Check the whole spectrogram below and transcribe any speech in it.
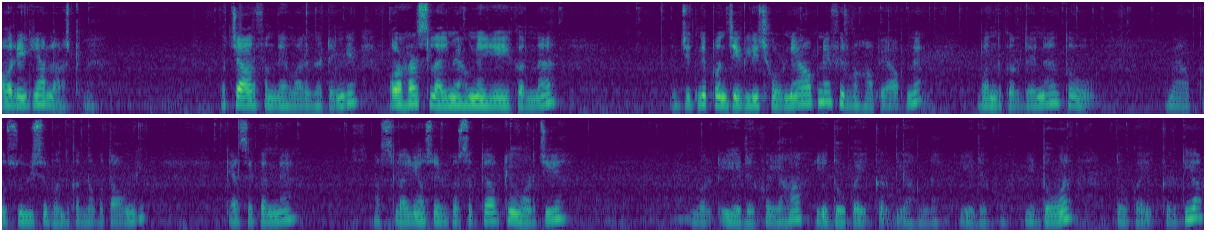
और एक यहाँ लास्ट में। और चार फंदे हमारे घटेंगे। और हर सिलाई में हमने यही करना है। जितने पंचे के लिए छोड़ने हैं आपने, फिर वहाँ पे आपने बंद कर देना है। तो मैं आपको सुई से बंद करना बताऊँगी। कैसे करने हैं? सिलाइयों से भी कर सकते हो। आपकी मर्ज़ी है? बट ये देखो यहाँ, ये दो का एक कर दिया हमने। ये देखो, ये दो है, दो का एक कर दिया।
